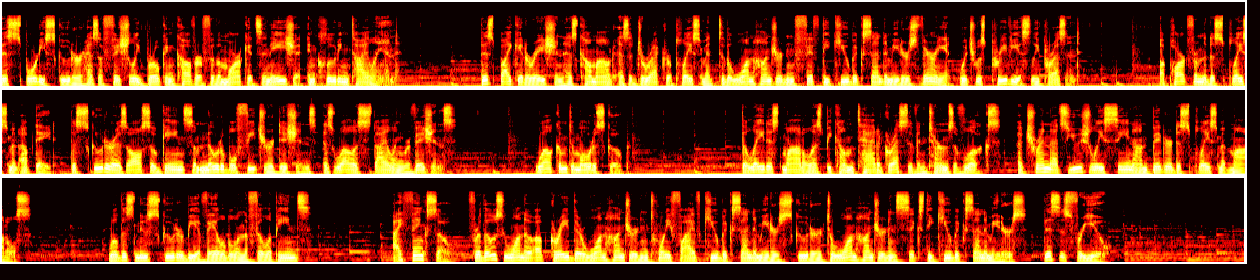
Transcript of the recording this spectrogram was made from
this sporty scooter has officially broken cover for the markets in Asia including Thailand. This bike iteration has come out as a direct replacement to the 150 cubic centimeters variant which was previously present. Apart from the displacement update, the scooter has also gained some notable feature additions as well as styling revisions. Welcome to Motoscoop. The latest model has become tad aggressive in terms of looks, a trend that's usually seen on bigger displacement models. Will this new scooter be available in the Philippines? I think so, for those who want to upgrade their 125 cubic centimeters scooter to 160 cubic centimeters, this is for you.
